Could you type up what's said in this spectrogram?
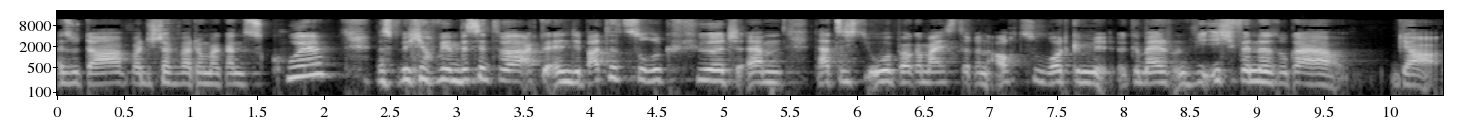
Also da war die Stadtverwaltung mal ganz cool. Was mich auch wieder ein bisschen zur aktuellen Debatte zurückführt. Ähm, da hat sich die Oberbürgermeisterin auch zu Wort gemeldet und wie ich finde sogar ja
